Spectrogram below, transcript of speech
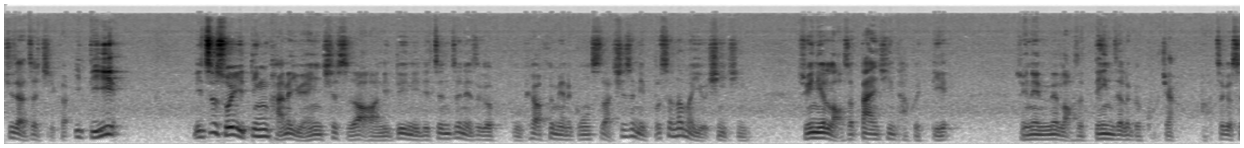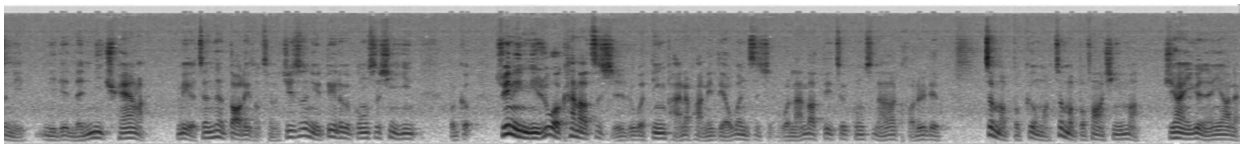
就在这几个。一第一。你之所以盯盘的原因，其实啊，你对你的真正的这个股票后面的公司啊，其实你不是那么有信心，所以你老是担心它会跌，所以呢，你老是盯着那个股价啊，这个是你你的能力圈了，没有真正到那种程度。其实你对那个公司信心不够，所以你你如果看到自己如果盯盘的话，你得要问自己，我难道对这个公司难道考虑的这么不够吗？这么不放心吗？就像一个人一样的，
